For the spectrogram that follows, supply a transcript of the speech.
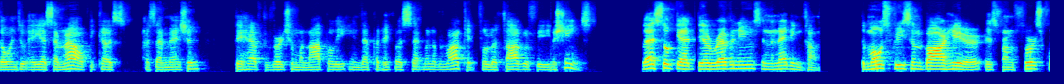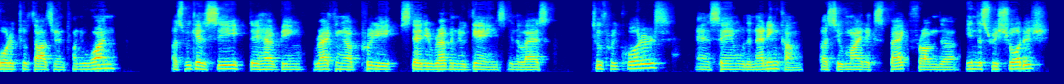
go into ASML because, as I mentioned, they have the virtual monopoly in that particular segment of the market for lithography machines. Let's look at their revenues and the net income. The most recent bar here is from first quarter 2021. As we can see, they have been racking up pretty steady revenue gains in the last two, three quarters, and same with the net income, as you might expect from the industry shortage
